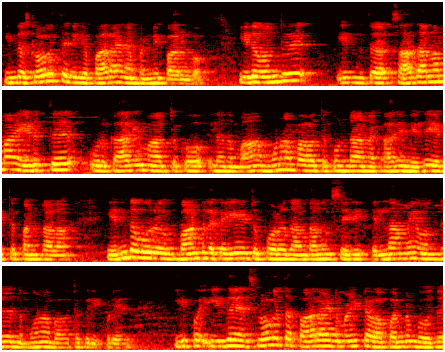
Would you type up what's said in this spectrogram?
இந்த ஸ்லோகத்தை நீங்கள் பாராயணம் பண்ணி பாருங்க. இதை வந்து இந்த சாதாரணமாக எடுத்து ஒரு காரியமாகத்துக்கோ இல்லை அந்த மா மூணாம் பாவத்துக்கு உண்டான காரியம் எதை எடுத்து பண்ணுறாலும் எந்த ஒரு பாண்டில் கையெழுத்து போகிறதா இருந்தாலும் சரி எல்லாமே வந்து அந்த மூணாம் பாவத்தை குறிக்கூடியது இப்போ இது ஸ்லோகத்தை பாராயணம் பண்ணிட்டு அவள் பண்ணும்போது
